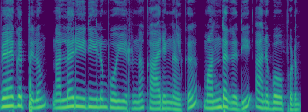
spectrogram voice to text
വേഗത്തിലും നല്ല രീതിയിലും പോയിരുന്ന കാര്യങ്ങൾക്ക് മന്ദഗതി അനുഭവപ്പെടും.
